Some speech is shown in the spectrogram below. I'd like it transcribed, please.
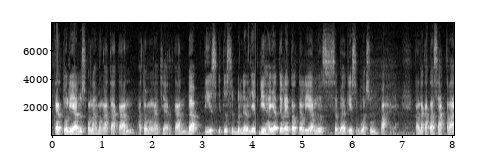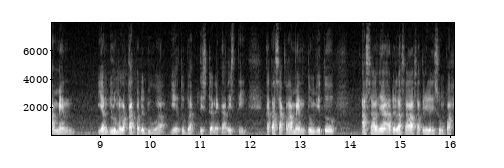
Tertullianus pernah mengatakan atau mengajarkan baptis itu sebenarnya dihayati oleh Tertullianus sebagai sebuah sumpah ya. Karena kata sakramen yang dulu melekat pada dua yaitu baptis dan ekaristi, kata sakramentum itu asalnya adalah salah satunya dari sumpah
